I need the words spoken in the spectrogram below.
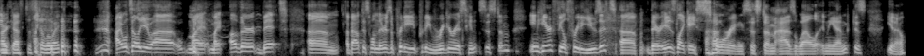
our guest is still awake? I will tell you uh, my my other bit um, about this one. There is a pretty pretty rigorous hint system in here. Feel free to use it. Um, there is like a Uh-huh. scoring system as well in the end because you know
